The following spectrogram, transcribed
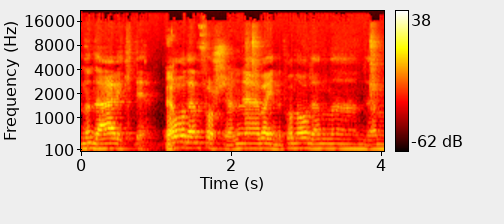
men, det er viktig. Ja. Og den forskjellen jeg var inne på nå, den, eh, den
